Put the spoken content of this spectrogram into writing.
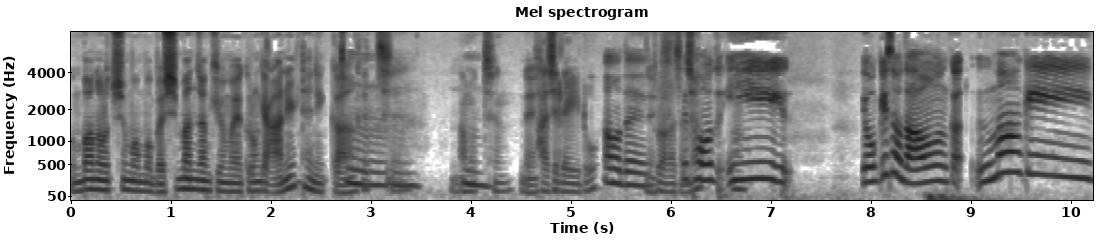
음반으로 치면 뭐 몇십만 장 규모의 그런 게 아닐 테니까 음, 그치. 음, 음. 아무튼 네. 다시 레이로 어, 네. 네. 돌아가자면. 저도 이 여기서 나온 그러니까 음악이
